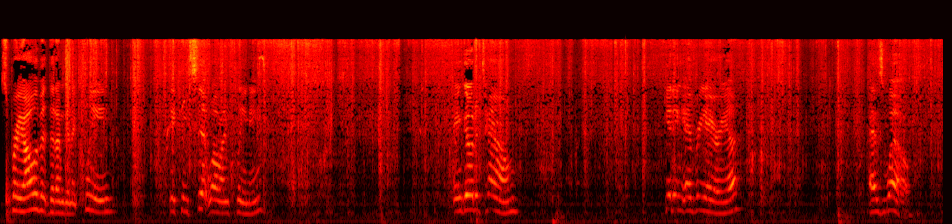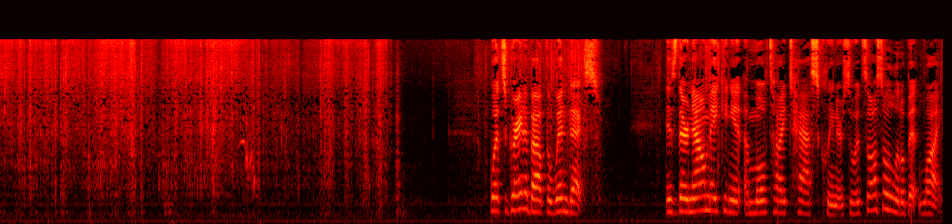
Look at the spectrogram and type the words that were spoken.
spray all of it that I'm going to clean. It can sit while I'm cleaning, and go to town getting every area as well. What's great about the Windex is they're now making it a multitask cleaner, so it's also a little bit light.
